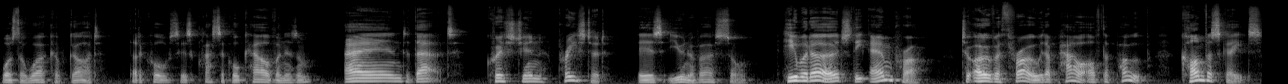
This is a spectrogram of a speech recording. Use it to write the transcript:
was the work of God. That, of course, is classical Calvinism, and that Christian priesthood is universal. He would urge the emperor to overthrow the power of the pope, confiscate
